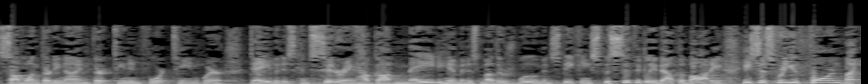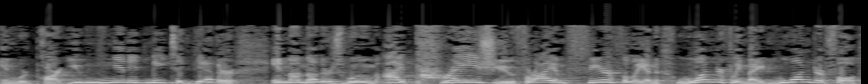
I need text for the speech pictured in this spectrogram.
Psalm 139, 13 and 14, where David is considering how God made him in his mother's womb and speaking specifically about the body. He says, For you formed my inward part. You knitted me together in my mother's womb. I praise you, for I am fearfully and wonderfully made. Wonderful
